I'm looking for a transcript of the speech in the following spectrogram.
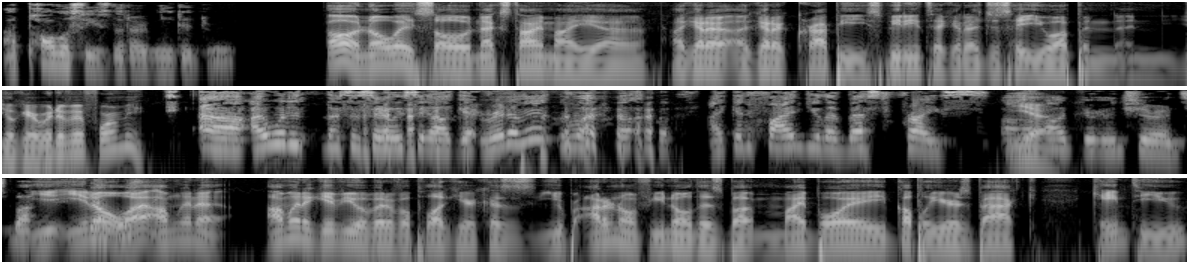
uh, policies that are needed. Oh no way! So next time I uh, I got a I got a crappy speeding ticket, I just hit you up and, and you'll get rid of it for me. Uh, I wouldn't necessarily say I'll get rid of it, but I can find you the best price uh, yeah. on your insurance. But you, you know what? I'm gonna I'm gonna give you a bit of a plug here because you I don't know if you know this, but my boy a couple years back came to you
